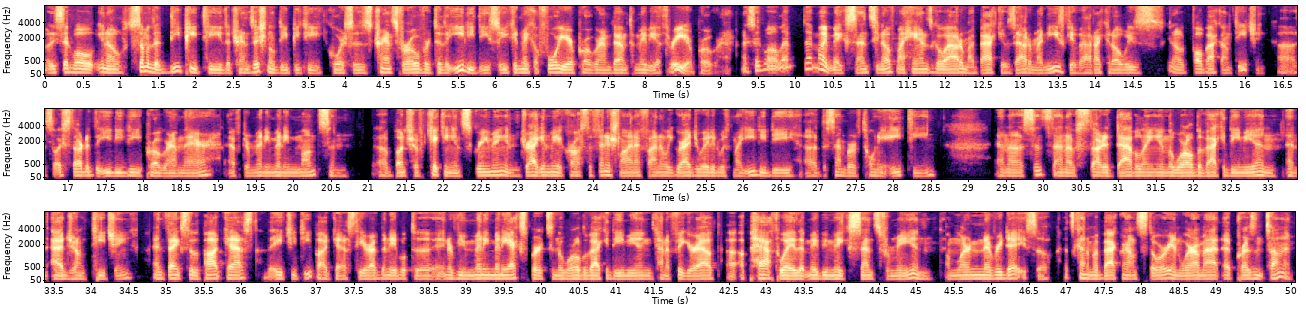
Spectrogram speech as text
They said, well, you know, some of the DPT, the transitional DPT courses transfer over to the EDD, so you could make a four year program down to maybe a three year program. I said, well, that, that might make sense. You know, if my hands go out or my back gives out or my knees give out, I could always, you know, fall back on teaching. Uh, so I started the EDD program there after many, many months and a bunch of kicking and screaming and dragging me across the finish line. I finally graduated with my EDD uh, December of 2018. And uh, since then, I've started dabbling in the world of academia and, and adjunct teaching. And thanks to the podcast, the HET podcast here, I've been able to interview many, many experts in the world of academia and kind of figure out a, a pathway that maybe makes sense for me. And I'm learning every day. So that's kind of my background story and where I'm at at present time.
